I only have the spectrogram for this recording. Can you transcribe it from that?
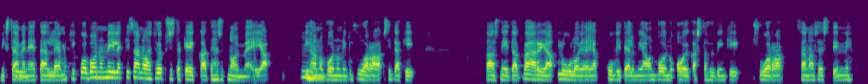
miksi tämä mm. menee tälleen. Mutta kun on voinut niillekin sanoa, että höpsistä keikkaa, tehdään sitten noin mene ja mm. ihan on voinut niin suoraan sitäkin taas niitä vääriä luuloja ja kuvitelmia on voinut oikasta hyvinkin suorasanaisesti, niin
